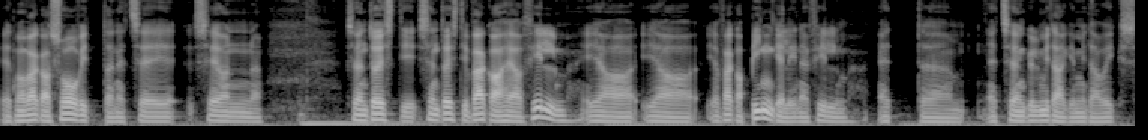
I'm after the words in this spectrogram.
et ma väga soovitan, et see, see on, see on tõesti, see on tõesti väga hea film ja, ja, ja väga pingeline film, et, et see on küll midagi, mida võiks,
